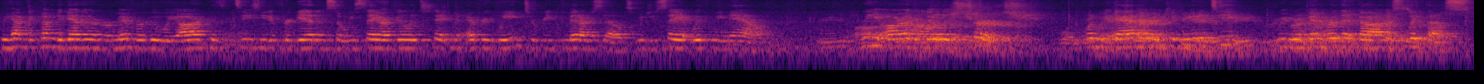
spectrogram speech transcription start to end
We have to come together and remember who we are because it's easy to forget, and so we say our village statement every week to recommit ourselves. Would you say it with me now? We are the village church. When we gather in community, we remember that God is with us.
